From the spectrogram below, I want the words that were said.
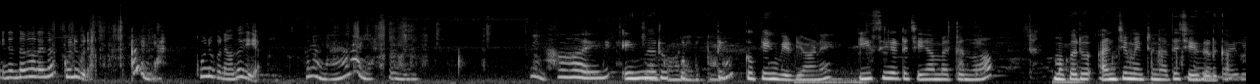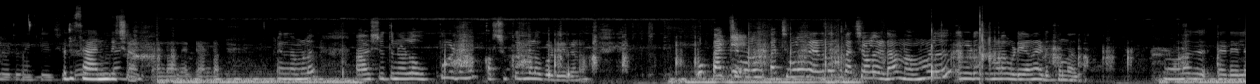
ഇനി എന്താണ് പറയുന്നത്? കുനുകുന. ഹായ് ഇന്നൊരു കുട്ടി കുക്കിംഗ് വീഡിയോ ആണ്. ഈസി ആയിട്ട് ചെയ്യാൻ പറ്റുന്ന നമുക്കൊരു അഞ്ച് മിനിറ്റിനകത്ത് ചെയ്തെടുക്കാം. ഒരു സാൻഡ്വിച്ച് ആണ് കൊണ്ടുവന്നിട്ടുണ്ട് നമ്മൾ ആവശ്യത്തിനുള്ള ഉപ്പ് ഇടണം കുറച്ച് കുരുമുളക് പൊടി ഇടണം. പച്ചമുളക് പച്ചമുളക് വേണമെങ്കിൽ പച്ചമുളക് ഇടാം. നമ്മൾ ഇവിടെ കുരുമുളക് പൊടിയാണ് എടുക്കുന്നത്. മുളക് ഇടയിൽ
